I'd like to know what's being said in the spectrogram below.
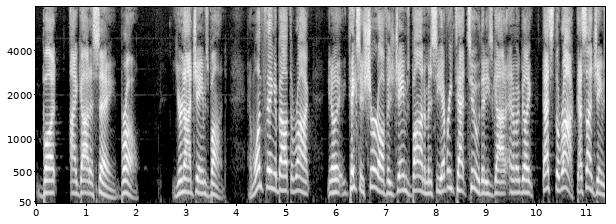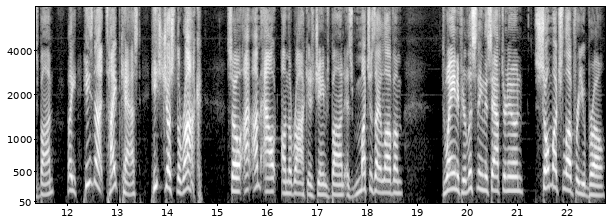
But I got to say, bro, you're not James Bond. And one thing about The Rock, you know, he takes his shirt off as James Bond. I'm going to see every tattoo that he's got, and I'm going to be like, that's The Rock. That's not James Bond. Like, he's not typecast. He's just The Rock. So I, I'm out on The Rock as James Bond as much as I love him. Dwayne, if you're listening this afternoon, so much love for you, bro.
